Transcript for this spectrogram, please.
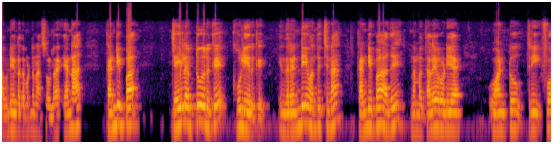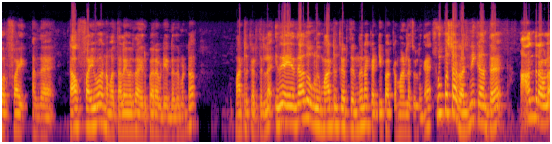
அப்படின்றத மட்டும் நான் சொல்றேன். ஏன்னா கண்டிப்பா ஜெயிலர் டூ இருக்கு கூலி இருக்கு. இந்த ரெண்டையும் வந்துச்சுன்னா கண்டிப்பா அது நம்ம தலைவருடைய one two three four five அந்த டாப் ஃபைவும் நம்ம தலைவர் தான் இருப்பார் அப்படின்றது மட்டும் மாற்று கருத்து இல்லை. இது ஏதாவது உங்களுக்கு மாற்று கருத்து இருந்ததுன்னா கண்டிப்பா கமெண்ட்ல சொல்லுங்க. சூப்பர் ஸ்டார் ரஜினிகாந்தை ஆந்திராவில்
